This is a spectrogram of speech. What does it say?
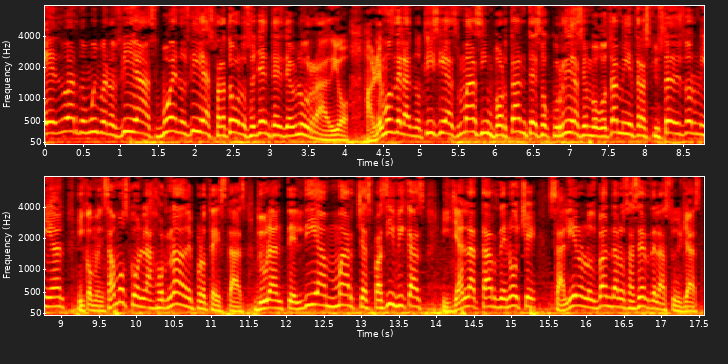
Eduardo, muy buenos días. Buenos días para todos los oyentes de Blue Radio. Hablemos de las noticias más importantes ocurridas en Bogotá mientras que ustedes dormían y comenzamos con la jornada de protestas. Durante el día marchas pacíficas y ya en la tarde noche salieron los vándalos a hacer de las suyas.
